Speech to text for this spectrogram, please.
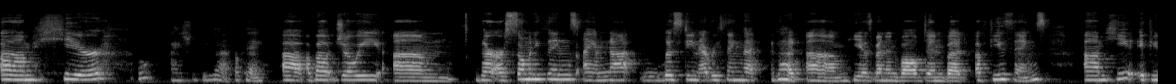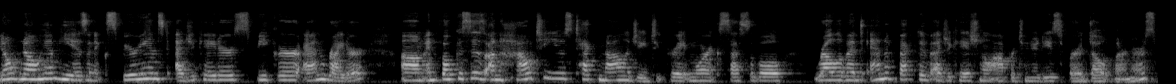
um, here. Oh, I should do that. Okay, uh, about Joey. Um, there are so many things. I am not listing everything that that um, he has been involved in, but a few things. Um, he, if you don't know him, he is an experienced educator, speaker, and writer um, and focuses on how to use technology to create more accessible, relevant, and effective educational opportunities for adult learners.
